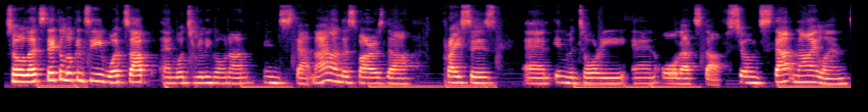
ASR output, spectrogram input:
So let's take a look and see what's up and what's really going on in Staten Island as far as the prices and inventory and all that stuff. So in Staten Island,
